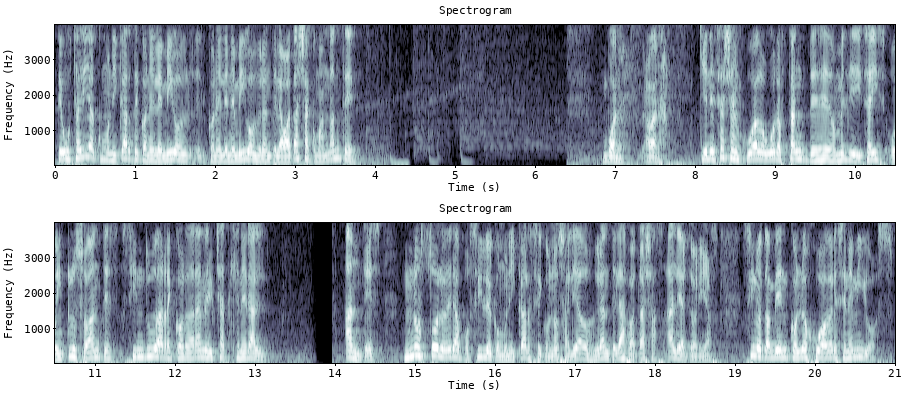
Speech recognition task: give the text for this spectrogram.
¿Te gustaría comunicarte con el, enemigo, con el enemigo durante la batalla, comandante? Bueno, a ver. Quienes hayan jugado World of Tanks desde 2016 o incluso antes, sin duda recordarán el chat general. Antes, no solo era posible comunicarse con los aliados durante las batallas aleatorias, sino también con los jugadores enemigos.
